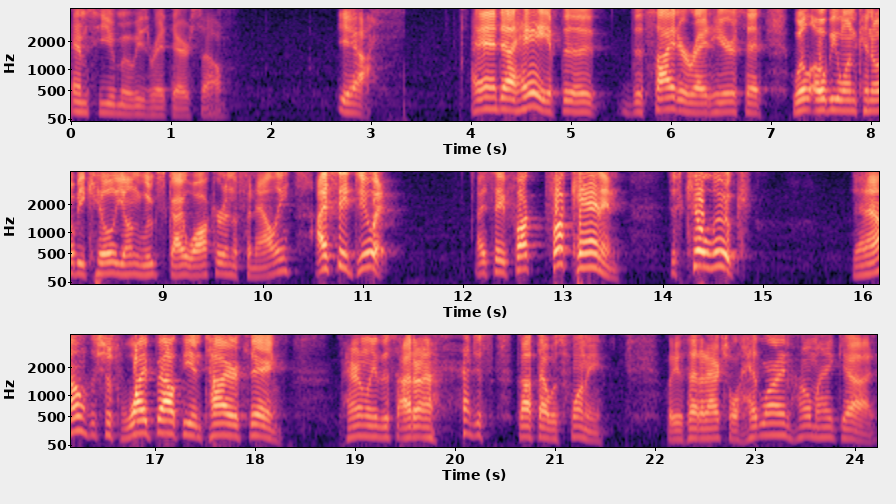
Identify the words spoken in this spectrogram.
MCU movies right there, so. Yeah. And uh, hey, if the decider right here said, Will Obi Wan Kenobi kill young Luke Skywalker in the finale? I say do it. I say fuck fuck canon. Just kill Luke. You know? Let's just wipe out the entire thing. Apparently this I don't know. I just thought that was funny. Like is that an actual headline? Oh my god.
